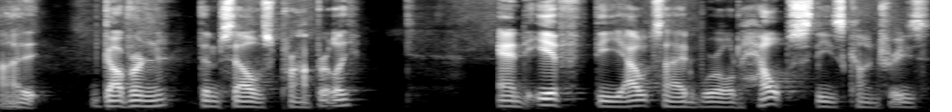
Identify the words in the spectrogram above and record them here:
uh, govern themselves properly. And if the outside world helps these countries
